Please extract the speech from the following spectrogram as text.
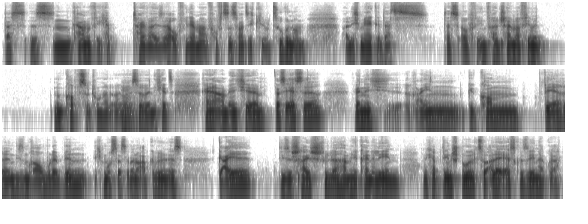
Das ist ein Kampf. Ich habe teilweise auch wieder mal 15, 20 Kilo zugenommen, weil ich merke, dass das auf jeden Fall scheinbar viel mit einem Kopf zu tun hat. Mhm. Weißt du, wenn ich jetzt, keine Ahnung, wenn ich äh, das erste, wenn ich reingekommen wäre in diesem Raum oder bin, ich muss das immer noch abgewöhnen, ist geil, diese Scheißstühle haben hier keine Lehnen. Und ich habe den Stuhl zuallererst gesehen, habe gedacht,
